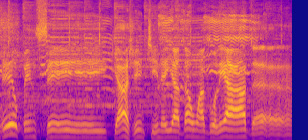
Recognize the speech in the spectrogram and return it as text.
Eu pensei que a Argentina ia dar uma goleada.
